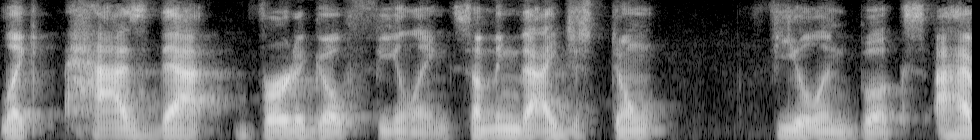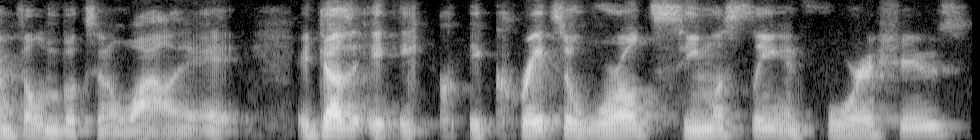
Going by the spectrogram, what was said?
like has that Vertigo feeling, something that I just don't feel in books. I haven't felt in books in a while, and it it does it it, it creates a world seamlessly in four issues.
